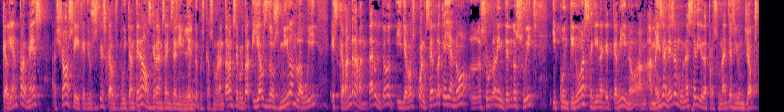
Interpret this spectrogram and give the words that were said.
que li han permès això. O sigui, que dius, hòstia, és que els 80 eren els grans anys de Nintendo, però és que els 90 van ser brutal. I els 2000 amb la Wii és que van rebentar-ho tot. I llavors, quan sembla que ja no, surt la Nintendo Switch i continua seguint aquest camí, no? A, a més a més, amb una sèrie de personatges i uns jocs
